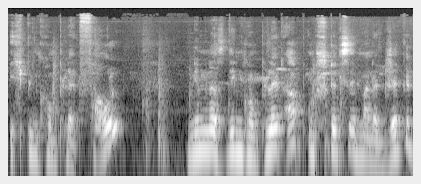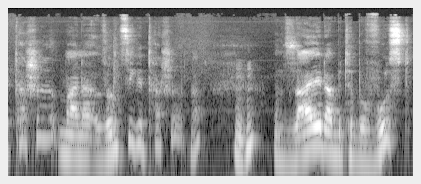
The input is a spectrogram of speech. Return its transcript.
Ich bin komplett faul, nehme das Ding komplett ab und stecke es in meine Jackettasche, meine sonstige Tasche ne? Mhm. und sei da bitte bewusst,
